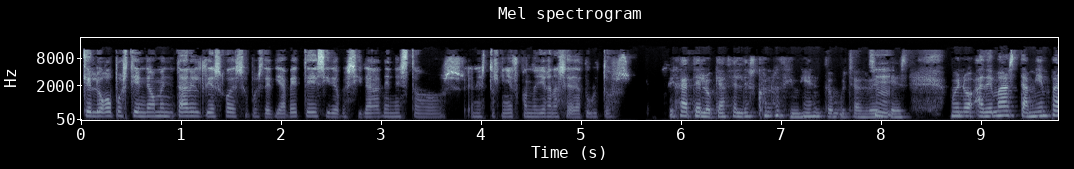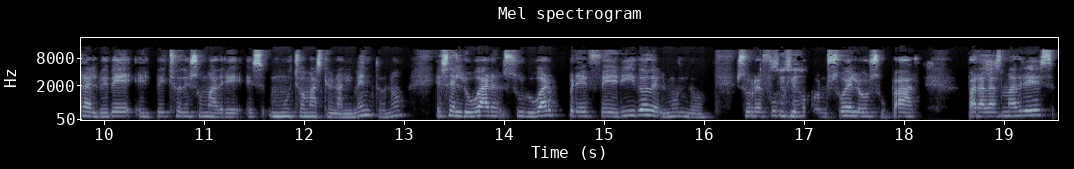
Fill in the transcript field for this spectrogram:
que luego pues tiende a aumentar el riesgo de, eso, pues, de diabetes y de obesidad en estos, en estos niños cuando llegan a ser adultos. Fíjate lo que hace el desconocimiento muchas veces. Bueno, además, también para el bebé, el pecho de su madre es mucho más que un alimento, ¿no? Es el lugar, su lugar preferido del mundo, su refugio, consuelo, su paz. Para las madres,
